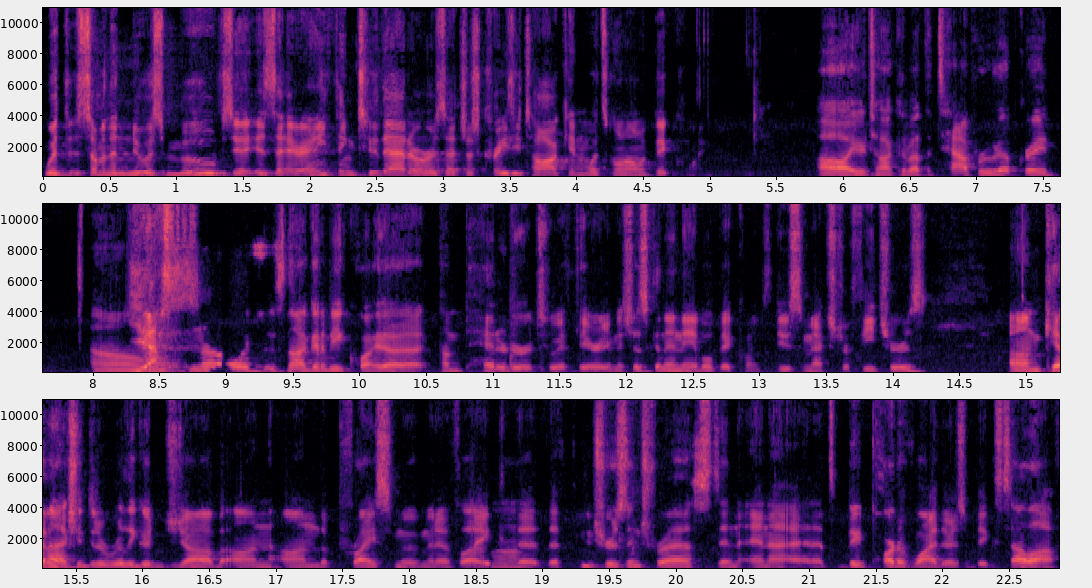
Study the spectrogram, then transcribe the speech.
with some of the newest moves. Is there anything to that, or is that just crazy talk? And what's going on with Bitcoin? Oh, you're talking about the Taproot upgrade? Um, yes. No, it's, it's not going to be quite a competitor to Ethereum. It's just going to enable Bitcoin to do some extra features. Um, Kevin actually did a really good job on on the price movement of like huh. the the futures interest, and and, uh, and that's a big part of why there's a big sell off.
